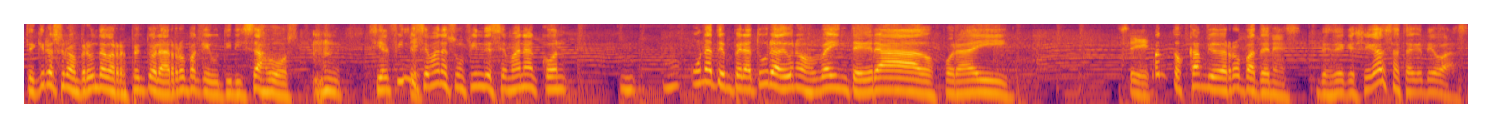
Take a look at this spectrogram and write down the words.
Te quiero hacer una pregunta con respecto a la ropa que utilizás vos. si el fin de semana es un fin de semana con una temperatura de unos 20 grados por ahí, Sí, ¿cuántos cambios de ropa tenés? Desde que llegás hasta que te vas.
